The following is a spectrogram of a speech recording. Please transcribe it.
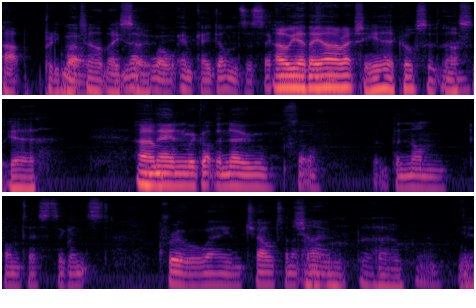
up pretty much, Well, aren't they? no, So, well, MK Dons are second. oh yeah, they aren't actually. Yeah, of course. uh, Yeah. us, yeah. And Um, then we've got the no sort of the non contests against Crewe away and Charlton at home. At home. Yeah. Yeah.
